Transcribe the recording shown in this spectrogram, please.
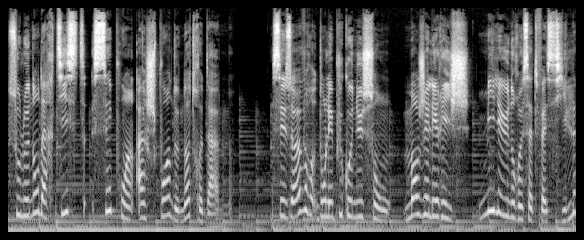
sous le nom d'artiste C.H. de Notre-Dame. Ses œuvres, dont les plus connues sont Manger les riches, mille et une recettes faciles,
